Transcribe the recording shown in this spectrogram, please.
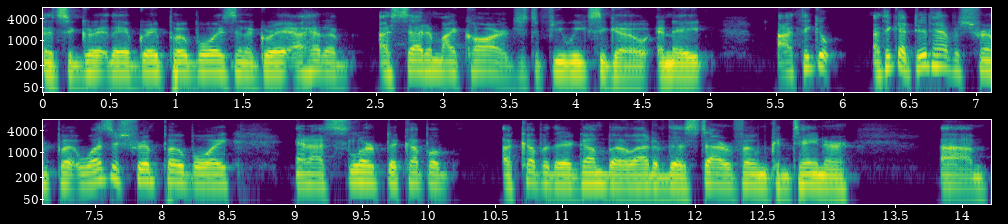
It's a great. They have great po' boys and a great. I had a. I sat in my car just a few weeks ago and ate. I think it. I think I did have a shrimp, but it was a shrimp po' boy, and I slurped a cup of a cup of their gumbo out of the styrofoam container. Um,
